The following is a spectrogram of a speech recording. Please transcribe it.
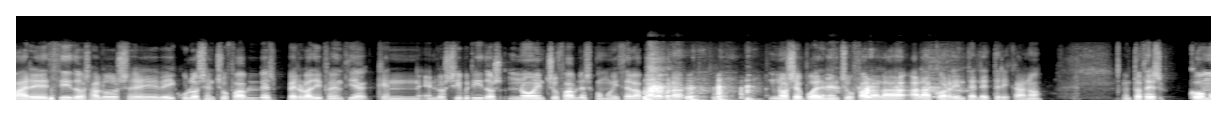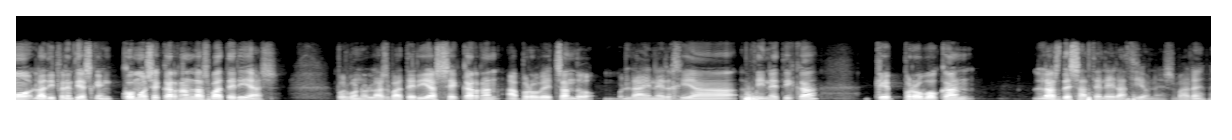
parecidos a los eh, vehículos enchufables, pero la diferencia que en, los híbridos no enchufables, como dice la palabra, no se pueden enchufar a la, corriente eléctrica, ¿no? Entonces, ¿cómo, la diferencia es que en cómo se cargan las baterías. Pues bueno, las baterías se cargan aprovechando la energía cinética que provocan las desaceleraciones, ¿vale?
